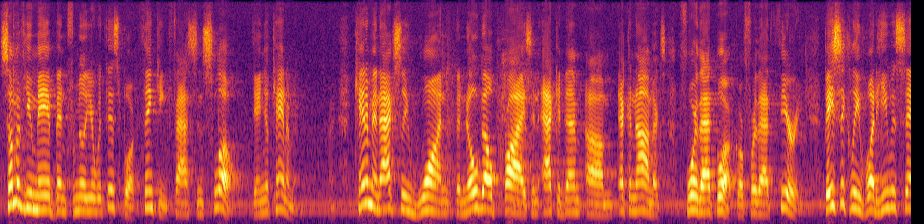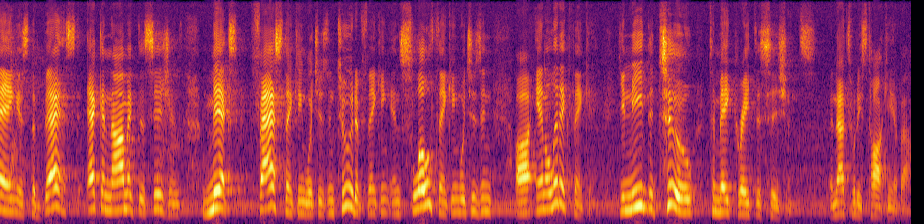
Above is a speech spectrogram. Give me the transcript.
some of you may have been familiar with this book, Thinking Fast and Slow. Daniel Kahneman. Kahneman actually won the Nobel Prize in um, economics for that book or for that theory. Basically, what he was saying is the best economic decisions mix fast thinking, which is intuitive thinking, and slow thinking, which is in, uh, analytic thinking. You need the two to make great decisions. And that's what he's talking about.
